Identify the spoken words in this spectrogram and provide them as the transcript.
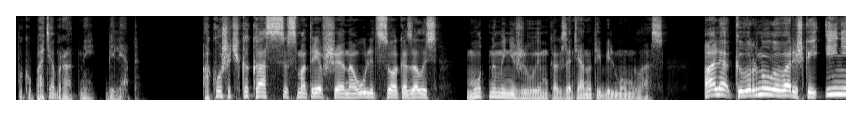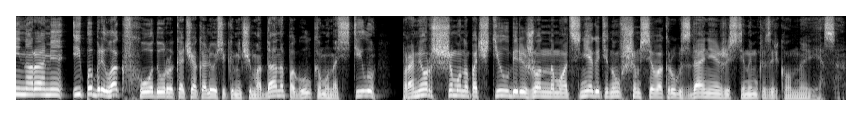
покупать обратный билет. Окошечко кассы, смотревшее на улицу, оказалось мутным и неживым, как затянутый бельмом глаз. Аля ковырнула варежкой иней на раме и побрела к входу, ракача колесиками чемодана по гулкому настилу, промерзшему, но почти убереженному от снега, тянувшимся вокруг здания жестяным козырьком навеса.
